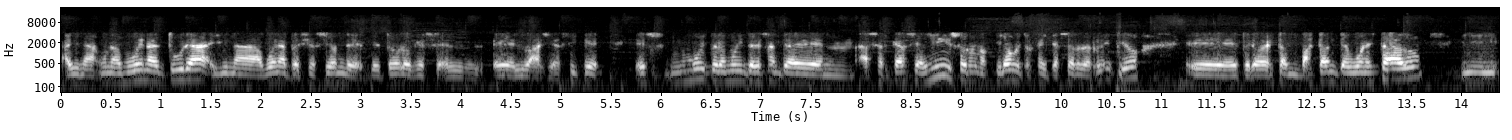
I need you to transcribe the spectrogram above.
hay una, una, buena altura y una buena apreciación de, de todo lo que es el, el valle, así que es muy pero muy interesante eh, acercarse allí, son unos kilómetros que hay que hacer de ritio, eh, pero está en bastante buen estado y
